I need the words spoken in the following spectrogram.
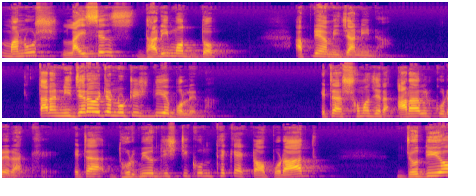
মানুষ লাইসেন্সধারী মদ্যপ আপনি আমি জানি না। তারা নিজেরাও এটা নোটিশ দিয়ে বলে না। এটা সমাজের আড়াল করে রাখে। এটা ধর্মীয় দৃষ্টিকোণ থেকে একটা অপরাধ। যদিও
